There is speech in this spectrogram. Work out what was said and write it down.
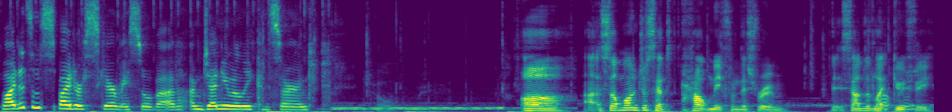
Why did some spiders scare me so bad? I'm genuinely concerned. Oh, uh, someone just said, "Help me from this room." It sounded like Help me. Goofy.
